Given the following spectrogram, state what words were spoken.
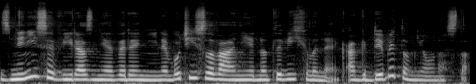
Změní se výrazně vedení nebo číslování jednotlivých linek a kdyby to mělo nastat?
